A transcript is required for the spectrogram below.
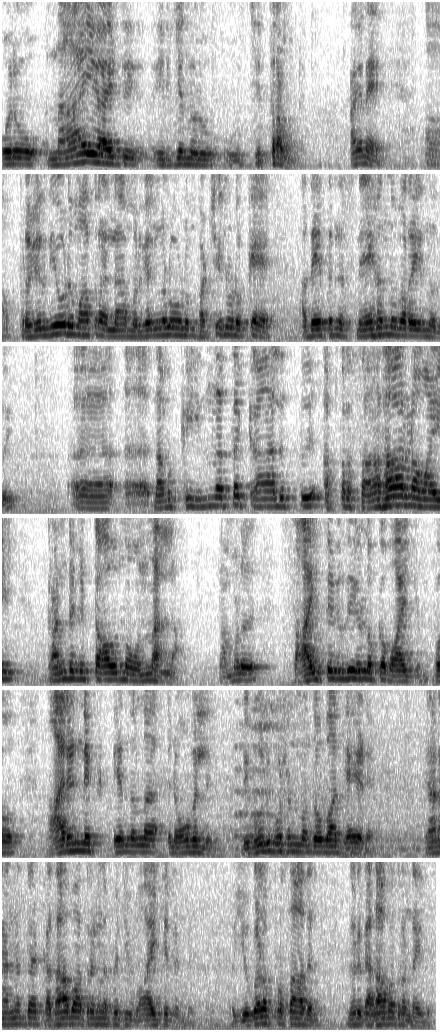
ഒരു നായയായിട്ട് ഇരിക്കുന്നൊരു ചിത്രമുണ്ട്. അങ്ങനെ പ്രകൃതിയോട് മാത്രമല്ല മൃഗങ്ങളോടും പക്ഷികളോടൊക്കെ അദ്ദേഹത്തിന്റെ സ്നേഹം എന്ന് പറയുന്നത് നമുക്ക് ഇന്നത്തെ കാലത്ത് അത്ര സാധാരണമായി കണ്ടു കിട്ടാവുന്ന ഒന്നല്ല. നമ്മൾ സാഹിത്യകൃതികളിലൊക്കെ വായിക്കും. ഇപ്പോൾ ആരണ്യക് എന്നുള്ള നോവലിൽ വിഭൂതിഭൂഷൺ ബന്ദോപാധ്യായയുടെ ഞാൻ അങ്ങനത്തെ കഥാപാത്രങ്ങളെ പറ്റി വായിച്ചിട്ടുണ്ട്. ഇപ്പോൾ യുഗളപ്രസാദൻ എന്നൊരു കഥാപാത്രം ഉണ്ടായിരുന്നു.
